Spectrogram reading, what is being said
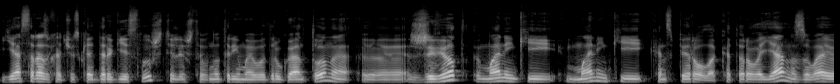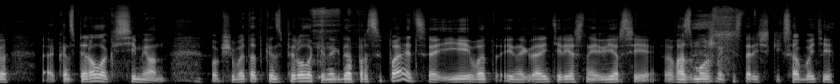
я сразу хочу сказать, дорогие слушатели, что внутри моего друга Антона э, живет маленький, маленький конспиролог, которого я называю э, конспиролог Семен. В общем, этот конспиролог иногда просыпается и вот иногда интересные версии возможных исторических событий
